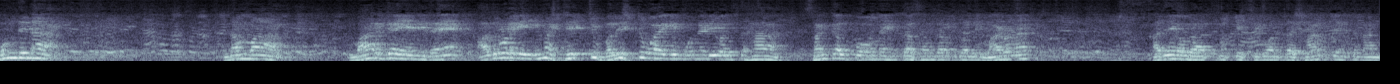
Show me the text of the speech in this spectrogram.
ಮುಂದಿನ ನಮ್ಮ ಮಾರ್ಗ ಏನಿದೆ, ಅದರೊಳಗೆ ಇನ್ನಷ್ಟು ಹೆಚ್ಚು ಬಲಿಷ್ಠವಾಗಿ ಮುನ್ನಡೆಯುವಂತಹ ಸಂಕಲ್ಪವನ್ನು ಇಂಥ ಸಂದರ್ಭದಲ್ಲಿ ಮಾಡೋಣ. ಅದೇ ಅವರ ಆತ್ಮಕ್ಕೆ ಸಿಗುವಂತಹ ಶಾಂತಿ ಅಂತ ನಾನು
